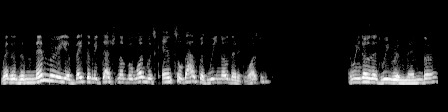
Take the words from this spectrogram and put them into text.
whether the memory of Beit HaMikdash number one was canceled out, but we know that it wasn't. And we know that we remember.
